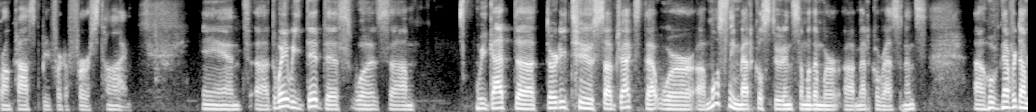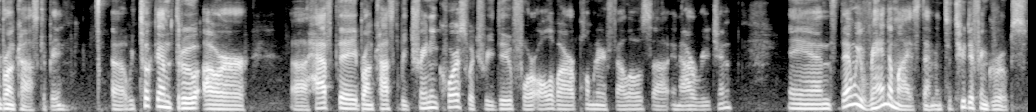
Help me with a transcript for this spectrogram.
bronchoscopy for the first time. And uh, the way we did this was um, we got 32 subjects that were uh, mostly medical students. Some of them were medical residents who've never done bronchoscopy. we took them through our uh, half day bronchoscopy training course, which we do for all of our pulmonary fellows uh, in our region. And then we randomized them into two different groups.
